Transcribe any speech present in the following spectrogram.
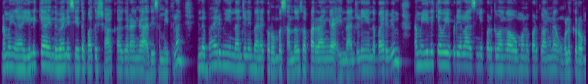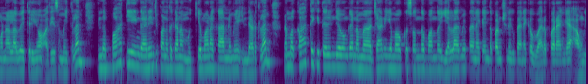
நம்ம இலக்கியா இந்த வேலையை செய்யறதை பார்த்து ஷாக் ஆகுறாங்க. அதே சமயத்தில் இந்த பைரவியும் இந்த அஞ்சலியும் எனக்கு ரொம்ப சந்தோஷப்படுறாங்க. இந்த அஞ்சலியும் இந்த பைரவியும் நம்ம இலக்கியாவை எப்படியெல்லாம் அசிங்கப்படுத்துவாங்க அவமானப்படுத்துவாங்கன்னு உங்களுக்கு ரொம்ப நல்லாவே தெரியும். அதே சமயத்தில் இந்த பார்ட்டியை இங்கே அரேஞ்ச் பண்ணதுக்கான முக்கியமான காரணமே இந்த இடத்துல நம்ம கார்த்திக்கு தெரிஞ்சவங்க நம்ம ஜானகியம்மாவுக்கு சொந்த பந்தம் எல்லாருமே பதினக்க இந்த ஃபங்க்ஷனுக்கு பதினக்க வர போகிறாங்க அவங்க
